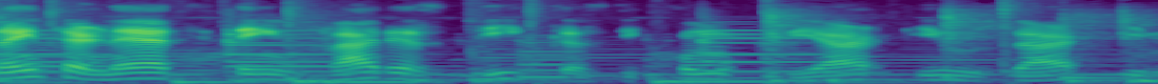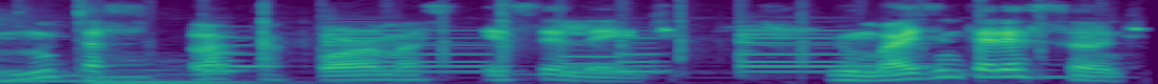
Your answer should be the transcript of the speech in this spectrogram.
Na internet tem várias dicas de como criar e usar e muitas plataformas excelentes. E o mais interessante,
